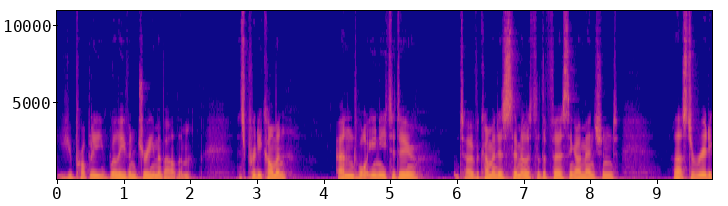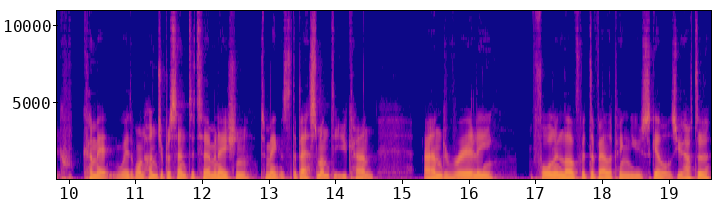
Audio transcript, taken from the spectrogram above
you probably will even dream about them. It's pretty common, and what you need to do to overcome it is similar to the first thing I mentioned, and that's to really c- commit with 100% determination to make this the best month that you can and really fall in love with developing new skills. You have to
